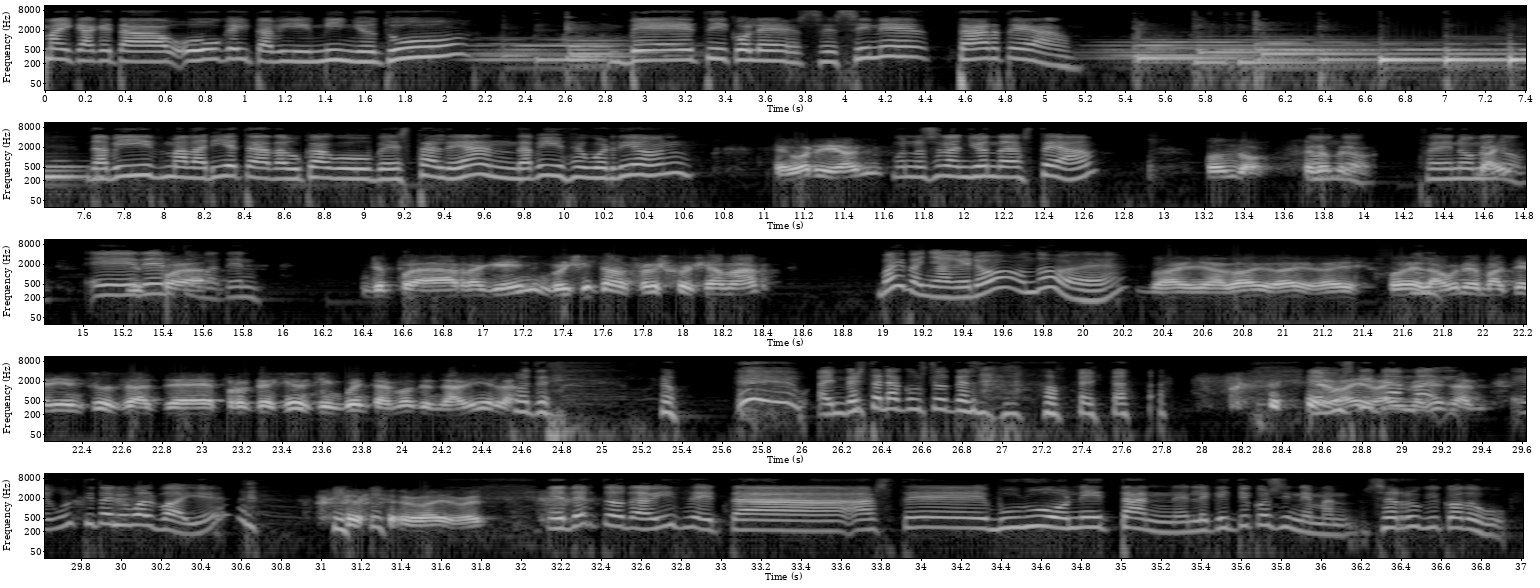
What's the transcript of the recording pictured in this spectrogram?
amaikak eta hogeita bi minutu, betiko lez, ezine tartea. David Madarieta daukagu bestaldean. David, eguerdion? Eguerdion. Bueno, zelan joan da astea? Ondo, fenomeno. Ondo, fenomeno. Bai. Ederto Depoa- baten. Depoa harrakin, goizitan fresko xamar. Bai, baina gero, ondo, eh? Baina, bai, bai, bai. Jode, lagunen bateria entzuz, at, eh, protekzion 50 emoten da biela. Prote... hainbesterak uste dut ez da, baina... bai, Eguzkitan, bai, benetan. eguzkitan igual bai, eh? bai, bai. Ederto, David, eta aste buru honetan, lekeitiko zineman, zer rukiko dugu?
